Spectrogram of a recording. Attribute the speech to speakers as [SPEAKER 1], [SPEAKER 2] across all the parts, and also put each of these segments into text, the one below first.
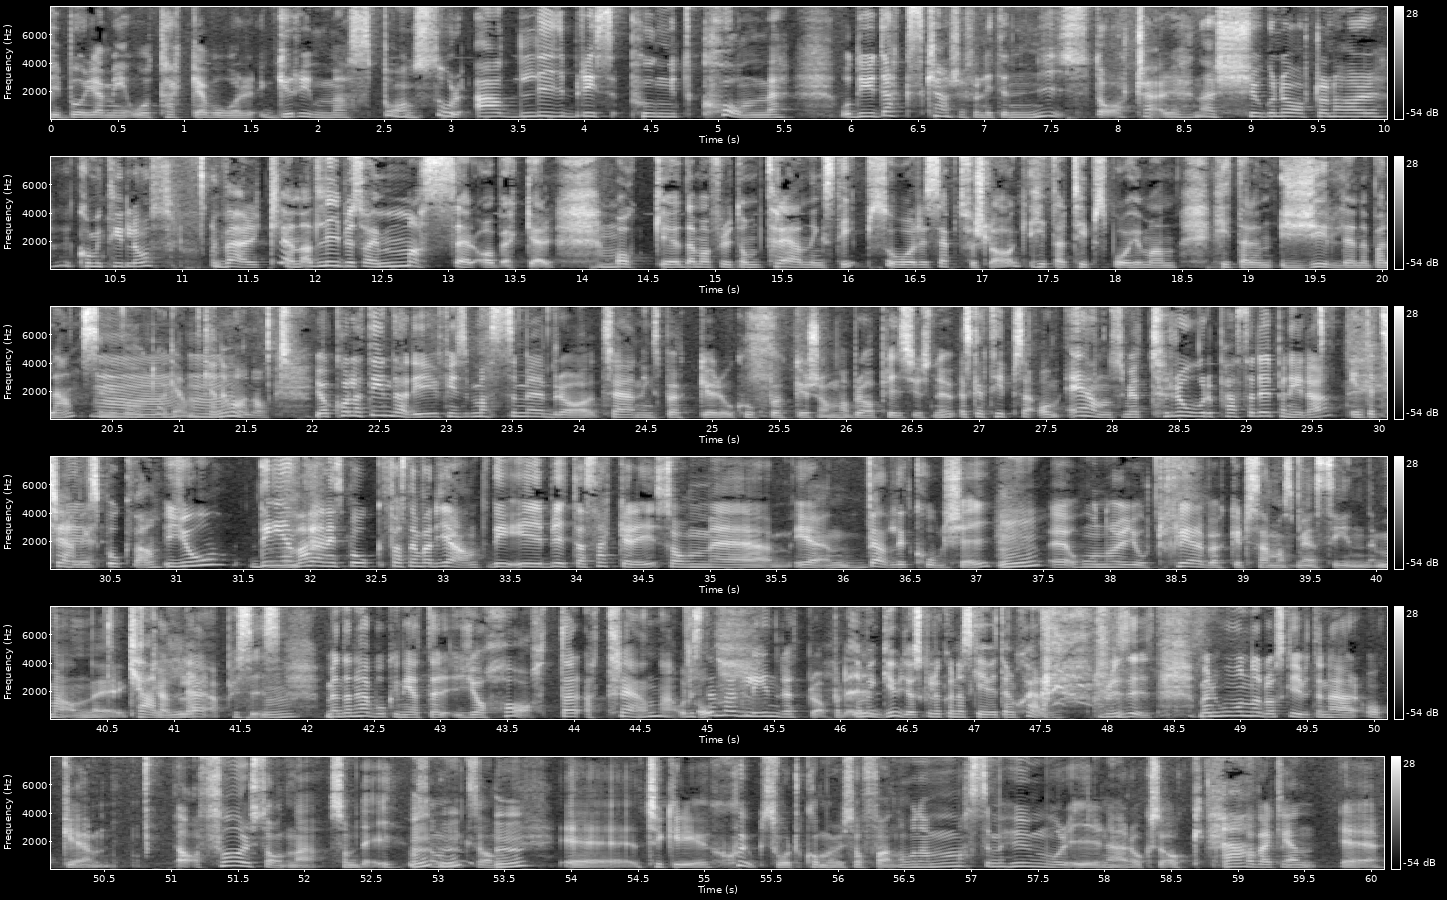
[SPEAKER 1] Vi börjar med att tacka vår grymma sponsor adlibris.com. Och det är ju dags kanske för en liten nystart här när 2018 har kommit till oss.
[SPEAKER 2] Verkligen. Adlibris har ju massor av böcker mm. och eh, där man förutom träningstips och receptförslag hittar tips på hur man hittar den gyllene balansen mm. i vardagen. Kan det mm. vara något?
[SPEAKER 1] Jag har kollat in det här. Det finns massor med bra träningsböcker och kokböcker som har bra pris just nu. Jag ska tipsa om en som jag tror passar dig Pernilla.
[SPEAKER 2] Inte träningsbok va?
[SPEAKER 1] Eh, jo, det är en va? träningsbok fast en variant. Det är Brita Zackari som eh, är en väldigt cool tjej. Mm. Eh, hon har gjort flera böcker tillsammans med sin man eh, Kalle. Kalle. Precis. Mm. Men den här boken heter Jag hatar att träna och det stämmer oh. väl in rätt bra på dig?
[SPEAKER 2] Nej men gud, jag skulle kunna skrivit den själv.
[SPEAKER 1] precis. Men hon har då skrivit den här och eh, ja, för sådana som dig mm, som mm, liksom, mm. Eh, tycker det är sjukt svårt att komma ur soffan. Och hon har massor med humor i den här också och ah. har verkligen eh,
